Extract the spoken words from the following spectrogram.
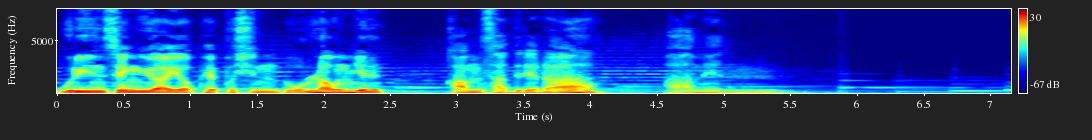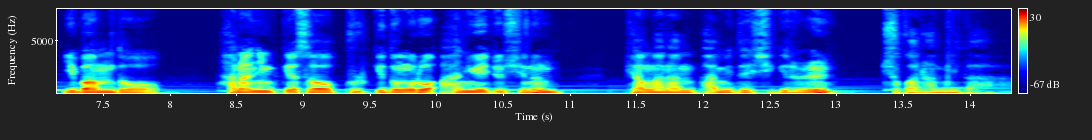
우리 인생 위하여 베푸신 놀라운 일 감사드려라. 아멘. 이 밤도 하나님께서 불기둥으로 안위해 주시는 평안한 밤이 되시기를 축원합니다.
